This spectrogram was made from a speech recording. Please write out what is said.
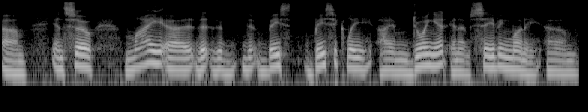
Um, and so my uh, the, the, the base basically I'm doing it and I'm saving money. Um,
